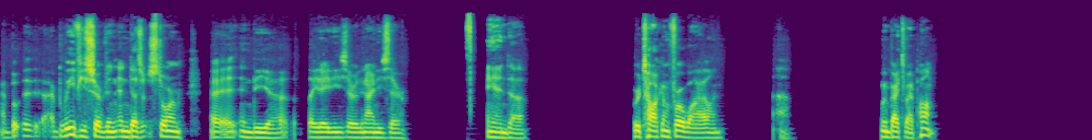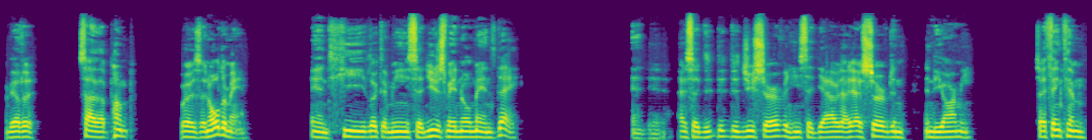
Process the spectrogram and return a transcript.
I, believe he served in, in Desert Storm in the late 80s, early 90s there. And we were talking for a while and went back to my pump. The other side of the pump was an older man. And he looked at me and he said, You just made an old man's day. And uh, I said, did, did you serve? And he said, Yeah, I, I served in, in the army. So I thanked him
